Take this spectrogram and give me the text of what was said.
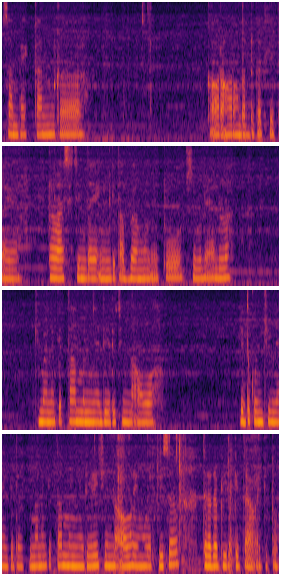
sampaikan ke ke orang-orang terdekat kita ya. Relasi cinta yang ingin kita bangun itu sebenarnya adalah gimana kita menyadari cinta Allah. Itu kuncinya gitu. Gimana kita menyadari cinta Allah yang luar biasa terhadap diri kita kayak gitu.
